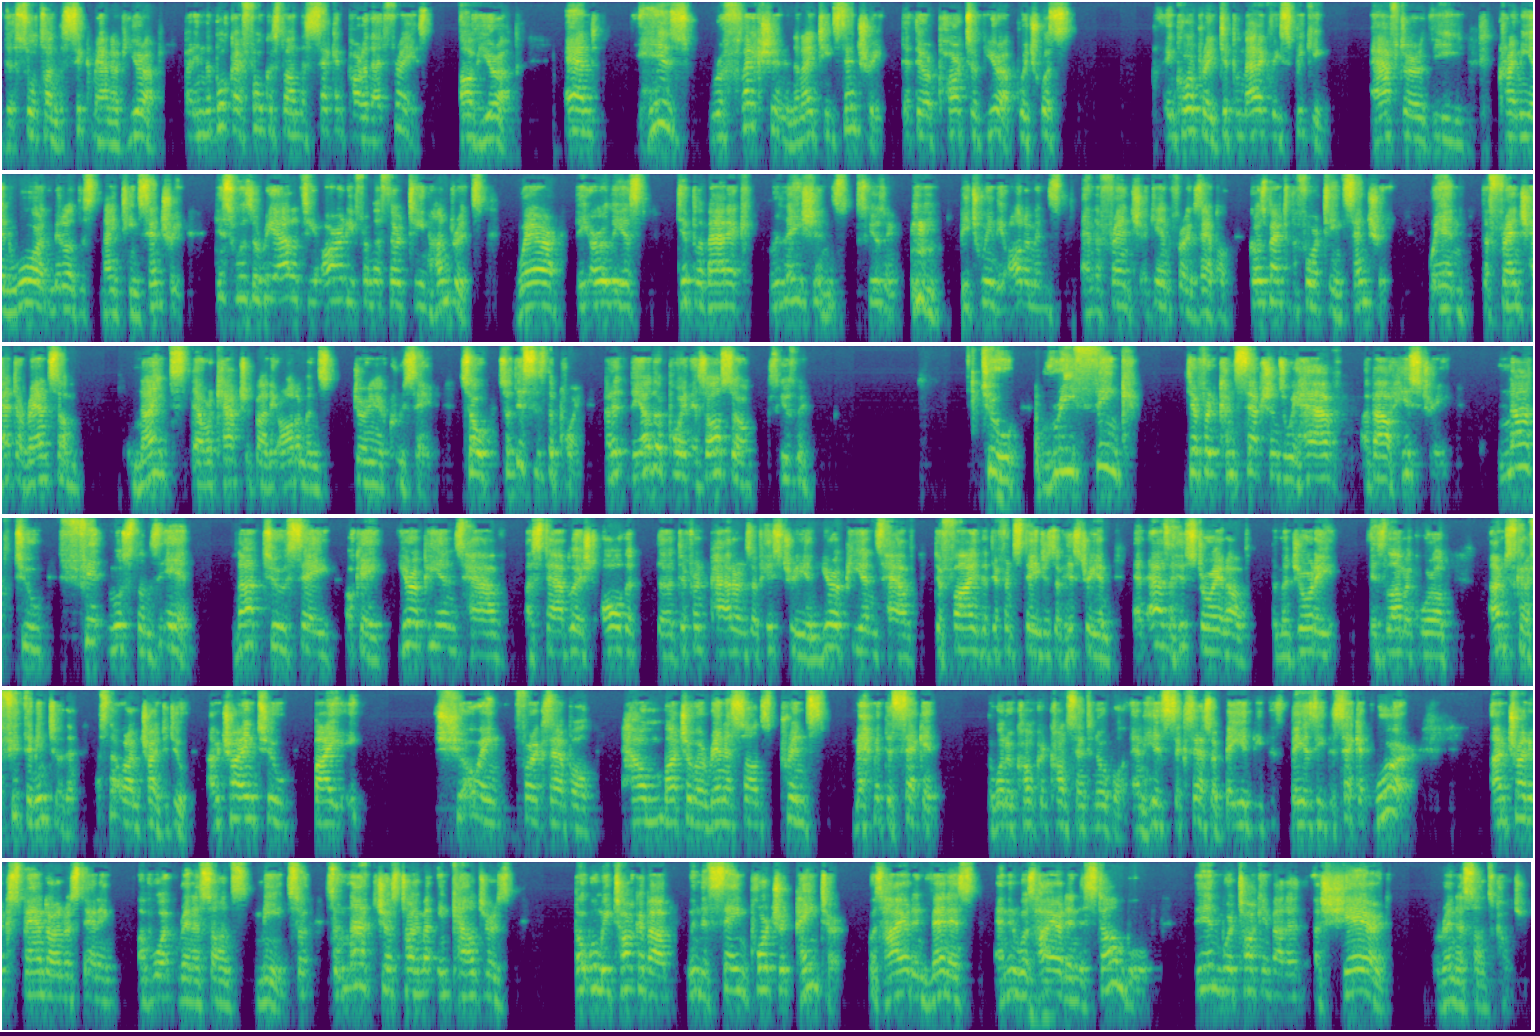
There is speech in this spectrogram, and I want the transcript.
the Sultan, the sick man of Europe. But in the book, I focused on the second part of that phrase, of Europe. And his reflection in the 19th century that there are parts of Europe which was incorporated diplomatically speaking after the Crimean War in the middle of the 19th century. This was a reality already from the 1300s, where the earliest diplomatic relations, excuse me, between the Ottomans and the French, again, for example, goes back to the 14th century, when the French had to ransom knights that were captured by the Ottomans during a crusade. So, so this is the point. But the other point is also, excuse me, to rethink different conceptions we have about history, not to fit Muslims in, not to say, okay, Europeans have established all the, the different patterns of history and Europeans have defined the different stages of history. And, and as a historian of the majority Islamic world, I'm just going to fit them into that. That's not what I'm trying to do. I'm trying to, by showing, for example, how much of a Renaissance prince Mehmed II the one who conquered Constantinople, and his successor, Bayezid II, were. I'm trying to expand our understanding of what Renaissance means. So, so not just talking about encounters, but when we talk about when the same portrait painter was hired in Venice and then was hired in Istanbul, then we're talking about a, a shared Renaissance culture.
